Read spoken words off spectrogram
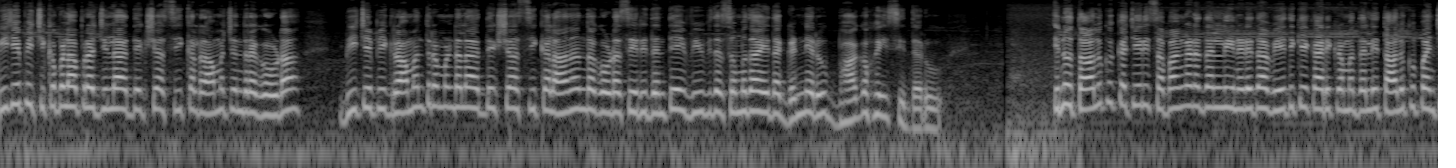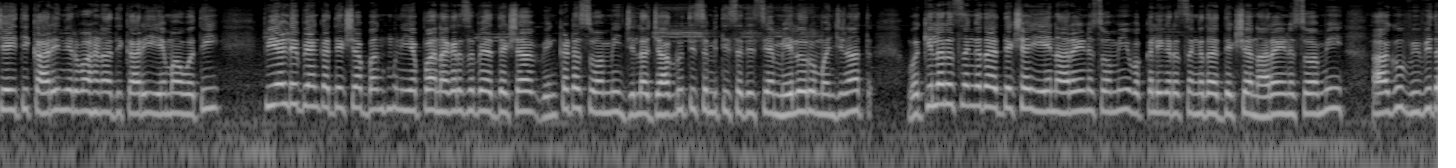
ಬಿಜೆಪಿ ಚಿಕ್ಕಬಳ್ಳಾಪುರ ಜಿಲ್ಲಾ ಅಧ್ಯಕ್ಷ ಸಿಕಲ್ ರಾಮಚಂದ್ರಗೌಡ, ಬಿಜೆಪಿ ಗ್ರಾಮಾಂತರ ಮಂಡಲ ಅಧ್ಯಕ್ಷ ಸಿಕಲ್ ಆನಂದಗೌಡ ಸೇರಿದಂತೆ ವಿವಿಧ ಸಮುದಾಯದ ಗಣ್ಯರು ಭಾಗವಹಿಸಿದ್ದರು. ಇನ್ನು ತಾಲೂಕು ಕಚೇರಿ ಸಭಾಂಗಣದಲ್ಲಿ ನಡೆದ ವೇದಿಕೆ ಕಾರ್ಯಕ್ರಮದಲ್ಲಿ ತಾಲೂಕು ಪಂಚಾಯಿತಿ ಕಾರ್ಯನಿರ್ವಹಣಾಧಿಕಾರಿ ಹೇಮಾವತಿ ಪಿಎಲ್ಡಿ ಬ್ಯಾಂಕ್ ಅಧ್ಯಕ್ಷ ಬಂಕ್ ಮುನಿಯಪ್ಪ, ನಗರಸಭೆ ಅಧ್ಯಕ್ಷ ವೆಂಕಟಸ್ವಾಮಿ, ಜಿಲ್ಲಾ ಜಾಗೃತಿ ಸಮಿತಿ ಸದಸ್ಯ ಮೇಲೂರು ಮಂಜುನಾಥ್, ವಕೀಲರ ಸಂಘದ ಅಧ್ಯಕ್ಷ ಎ ನಾರಾಯಣಸ್ವಾಮಿ, ಒಕ್ಕಲಿಗರ ಸಂಘದ ಅಧ್ಯಕ್ಷ ನಾರಾಯಣಸ್ವಾಮಿ ಹಾಗೂ ವಿವಿಧ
